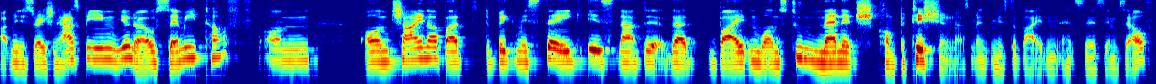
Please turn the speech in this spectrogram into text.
administration has been, you know, semi-tough on on China, but the big mistake is that that Biden wants to manage competition, as Mr. Biden says himself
